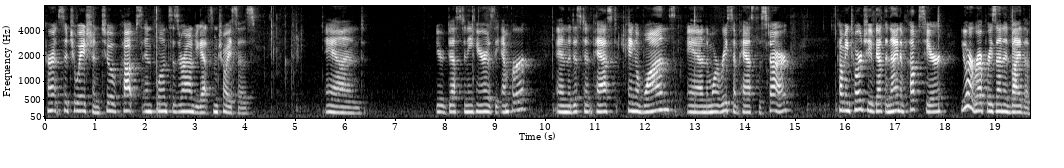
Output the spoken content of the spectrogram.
Current situation, Two of Cups, influences around. You got some choices. And your destiny here is the Emperor. And the distant past, King of Wands. And the more recent past, the Star. Coming towards you, you've got the Nine of Cups here. You are represented by the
